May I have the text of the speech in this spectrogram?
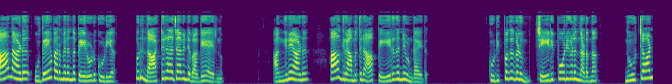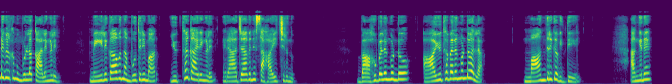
ആ നാട് ഉദയവർമ്മൻ എന്ന പേരോടു കൂടിയ ഒരു നാട്ടുരാജാവിന്റെ വകയായിരുന്നു. അങ്ങനെയാണ് ആ ഗ്രാമത്തിന് ആ പേര് തന്നെ ഉണ്ടായത്. കുടിപ്പകകളും ചേരിപ്പോരുകളും നടന്ന നൂറ്റാണ്ടുകൾക്ക് മുമ്പുള്ള കാലങ്ങളിൽ മേലുകാവ് നമ്പൂതിരിമാർ യുദ്ധകാര്യങ്ങളിൽ രാജാവിനെ സഹായിച്ചിരുന്നു. ബാഹുബലം കൊണ്ടോ ആയുധബലം കൊണ്ടോ അല്ല മാന്ത്രിക വിദ്യയിൽ അങ്ങനെ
